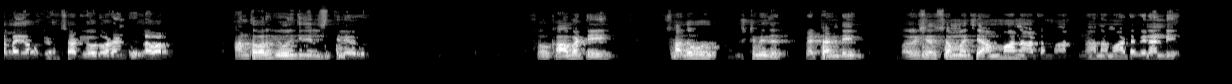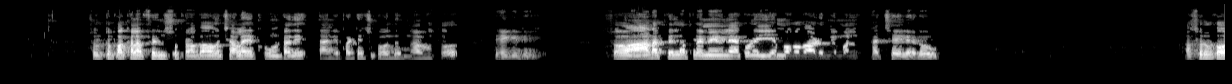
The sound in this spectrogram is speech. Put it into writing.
ఎల్లయ్యో పిలిచాడు ఎవరు వాడంటే పిల్లవాడు అంతవరకు ఎవరికి తెలిసి తెలియదు. సో కాబట్టి చదువు దృష్టి మీద పెట్టండి. భవిష్యత్తు సంబంధించి అమ్మ నాట నాన్న మాట వినండి. చుట్టుపక్కల ఫ్రెండ్స్ ప్రభావం చాలా ఎక్కువ ఉంటుంది. దాన్ని పట్టించుకోవద్దు నవ్వుతూ టేకిటి సో ఆడపిల్ల ప్రమేయం లేకుండా ఏ మగవాడు మిమ్మల్ని టచ్ చేయలేరు అసలుకో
